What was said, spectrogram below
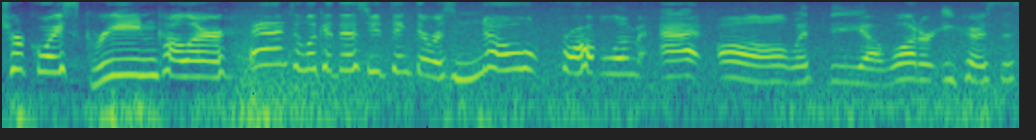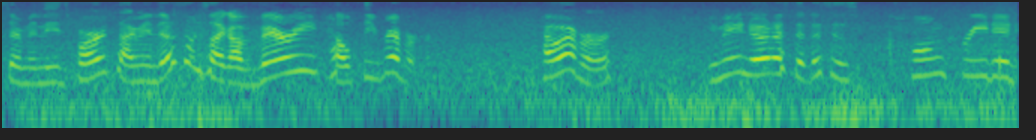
turquoise green color. And to look at this, you'd think there was no problem at all with the uh, water ecosystem in these parts. I mean, this looks like a very healthy river. However, you may notice that this is concreted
